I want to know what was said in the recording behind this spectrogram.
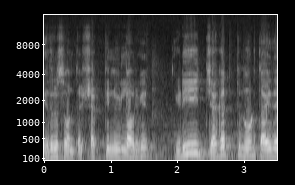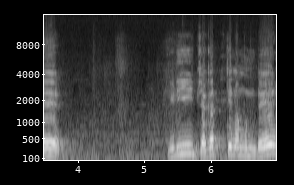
ಎದುರಿಸುವಂಥ ಶಕ್ತಿನೂ ಇಲ್ಲ ಅವ್ರಿಗೆ. ಇಡೀ ಜಗತ್ತು ನೋಡ್ತಾ ಇದೆ. ಇಡೀ ಜಗತ್ತಿನ ಮುಂದೆ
